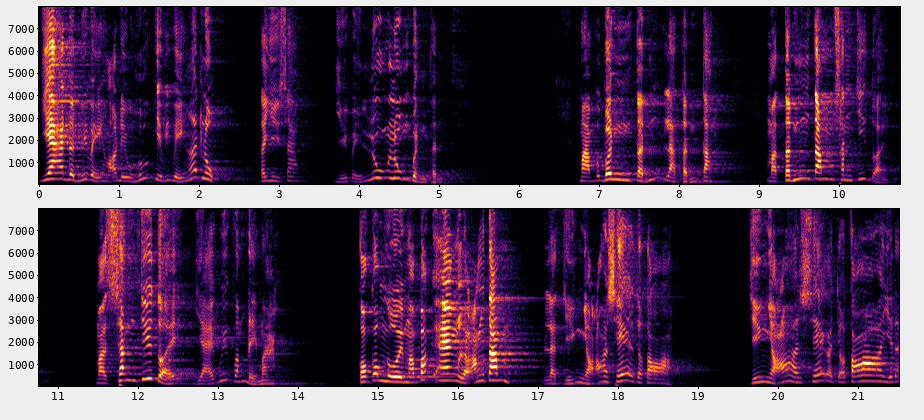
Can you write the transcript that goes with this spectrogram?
Gia đình quý vị, họ đều hướng về quý vị hết luôn. Tại vì sao? Vì quý vị luôn luôn bình tĩnh. Mà bình tĩnh là tịnh tâm. Mà tịnh tâm sanh trí tuệ. Mà sanh trí tuệ giải quyết vấn đề mau còn con người mà bất an loạn tâm là chuyện nhỏ xé cho to. Chuyện nhỏ xé cho to vậy đó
